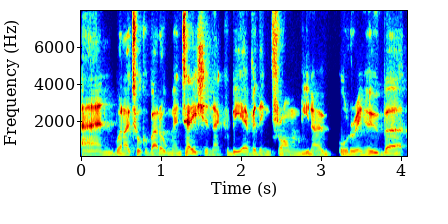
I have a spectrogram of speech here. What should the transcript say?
And when I talk about augmentation, that could be everything from you know ordering Uber,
